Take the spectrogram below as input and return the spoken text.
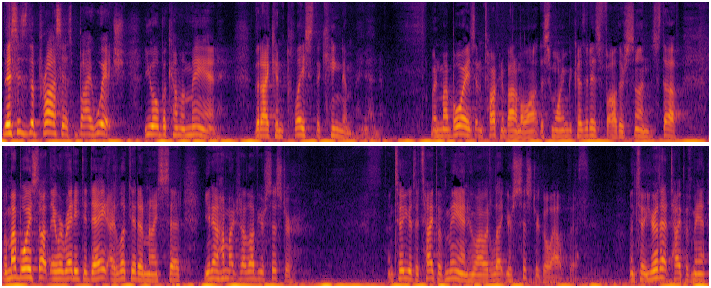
This is the process by which you will become a man that I can place the kingdom in. When my boys, and I'm talking about them a lot this morning because it is father son stuff. When my boys thought they were ready to date, I looked at them and I said, You know how much I love your sister? Until you're the type of man who I would let your sister go out with. Until you're that type of man,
